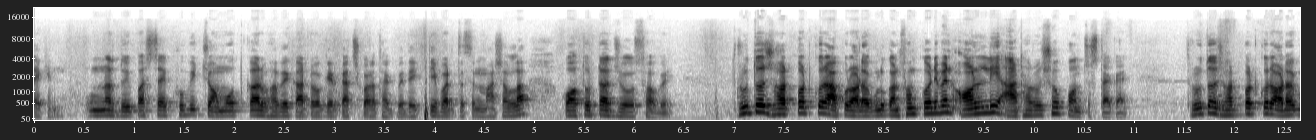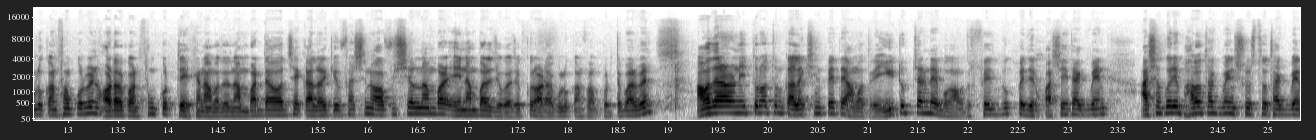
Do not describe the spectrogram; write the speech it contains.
দেখেন উনার দুই পাশটায় খুবই চমৎকারভাবে কাটওয়ার্কের কাজ করা থাকবে। দেখতেই পারতেছেন মাসাল্লাহ কতটা জোস হবে। দ্রুত ঝটপট করে আপুর অর্ডারগুলো কনফার্ম করে নেবেন অনলি আঠারোশো পঞ্চাশ টাকায়। দ্রুত ঝটপট করে অর্ডারগুলো কনফার্ম করবেন। অর্ডার কনফার্ম করতে এখানে আমাদের নাম্বার দেওয়া আছে। Colour Q fashion official number এই নাম্বারে যোগাযোগ করে অর্ডারগুলো কনফার্ম করতে পারবেন। আমাদের আরও নিত্য নতুন কালেকশন পেতে আমাদের ইউটিউব চ্যানেল এবং আমাদের ফেসবুক পেজের পাশেই থাকবেন। আশা করি ভালো থাকবেন, সুস্থ থাকবেন।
